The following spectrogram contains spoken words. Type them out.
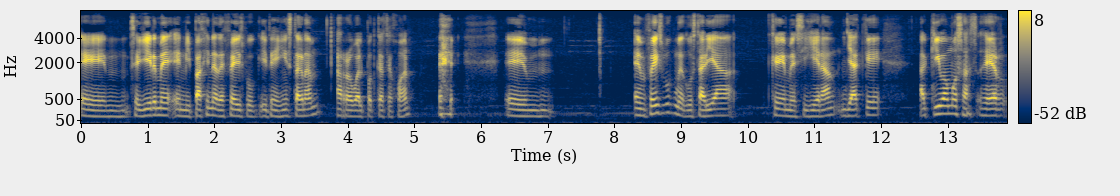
en seguirme en mi página de Facebook y de Instagram, arroba el podcast de Juan. Em, en Facebook me gustaría que me siguieran, ya que aquí vamos a hacer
